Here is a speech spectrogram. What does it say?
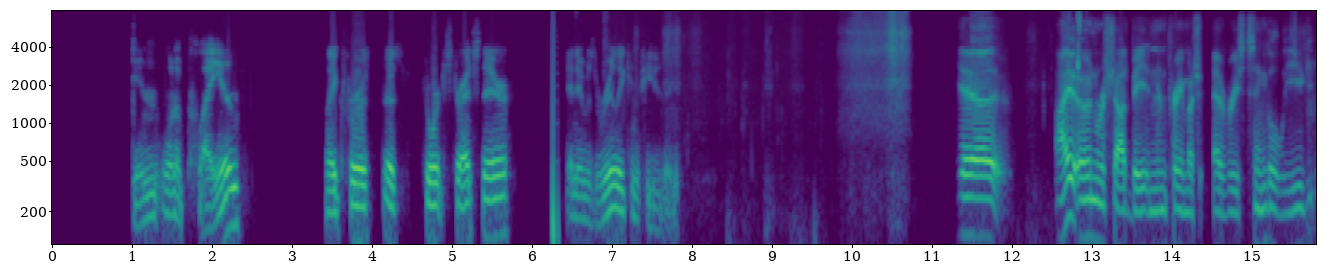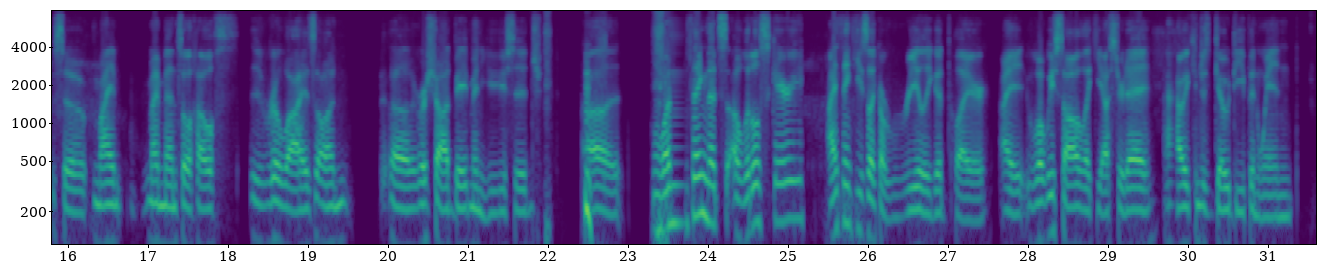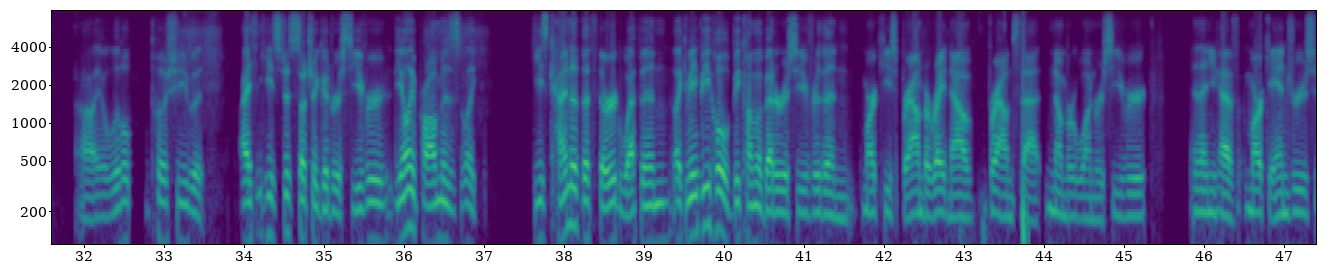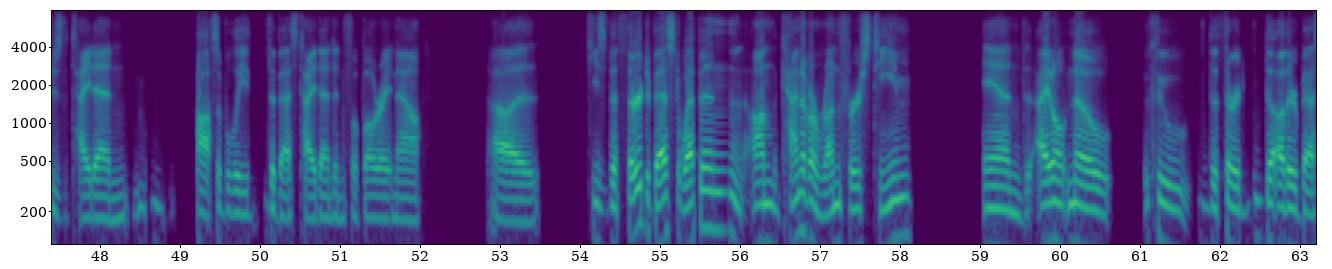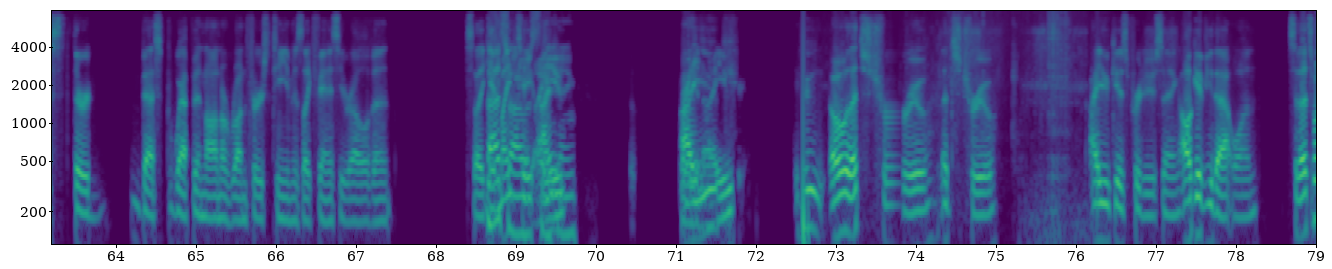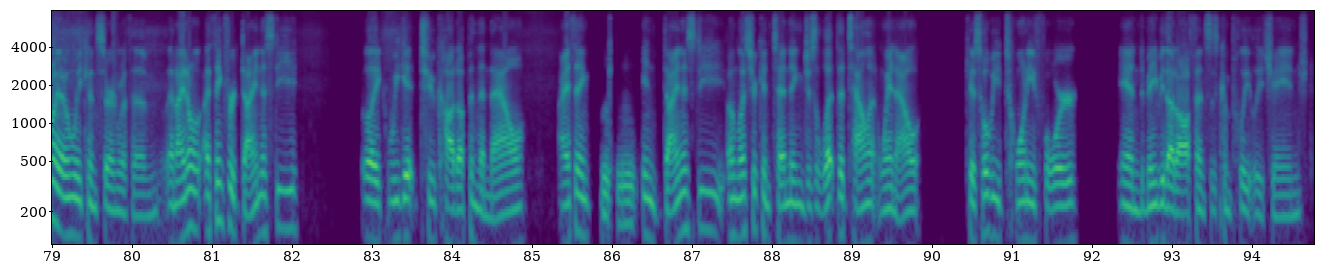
didn't want to play him like for a, short stretch there and it was really confusing. yeah i own rashad bateman in pretty much every single league so my my mental health relies on uh, rashad bateman usage uh, one thing that's a little scary i think he's like a really good player. I what we saw like yesterday how he can just go deep and win uh, a little pushy but i he's just such a good receiver. The only problem is like he's kind of the third weapon. Like maybe he'll become a better receiver than marquise brown but right now brown's that number one receiver. And then you have mark andrews who's the tight end possibly the best tight end in football right now uh, he's the third best weapon on kind of a run first team, and I don't know who the third, the other best third best weapon on a run first team is like fantasy relevant. So like That's it what might take Ayuk. Ayuk. Ayuk. Who? Oh, that's true. That's true. Ayuk is producing. I'll give you that one. So that's my only concern with him. And I don't. I think for dynasty, like we get too caught up in the now. I think Mhm. in dynasty, unless you're contending, just let the talent win out because he'll be 24, and maybe that offense is completely changed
